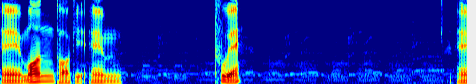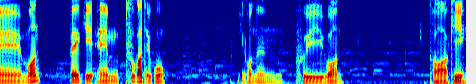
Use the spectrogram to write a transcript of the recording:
m1 더하기 m2에 m1 빼기 m2가 되고 이거는 v1 더하기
